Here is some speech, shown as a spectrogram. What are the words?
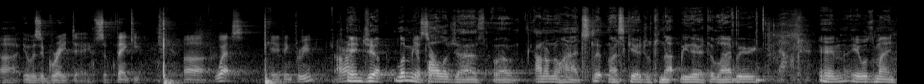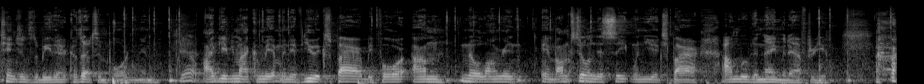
Uh, It was a great day, so thank you. Uh, Wes, anything for you? All right. And Jeff, let me Yes, apologize. Um, I don't know how it slipped my schedule to not be there at the library. And it was my intentions to be there because that's important. And Yeah. I give you my commitment. If you expire before I'm no longer in, if I'm still in this seat when you expire, I'll move to name it after you.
